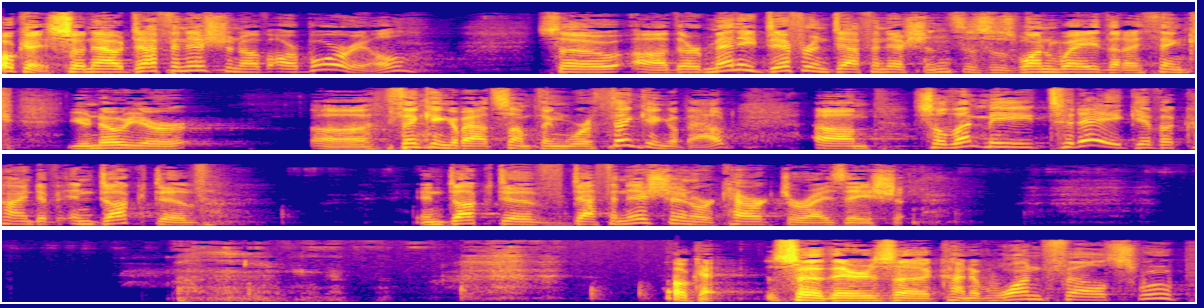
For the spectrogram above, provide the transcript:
okay, so now definition of arboreal. So uh, there are many different definitions. This is one way that I think you know you're uh, thinking about something worth thinking about. Um, so let me today give a kind of inductive inductive definition or characterization. Okay, so there's a kind of one fell swoop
